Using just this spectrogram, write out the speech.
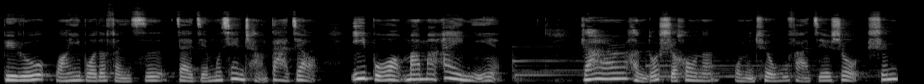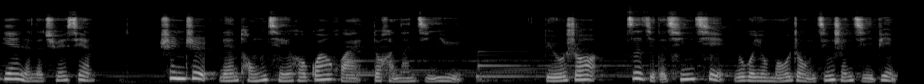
比如王一博的粉丝在节目现场大叫：“一博，妈妈爱你。”然而很多时候呢，我们却无法接受身边人的缺陷，甚至连同情和关怀都很难给予。比如说，自己的亲戚如果有某种精神疾病，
